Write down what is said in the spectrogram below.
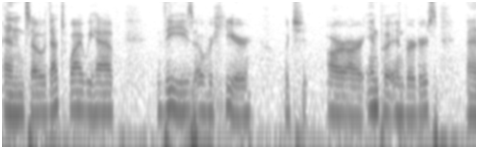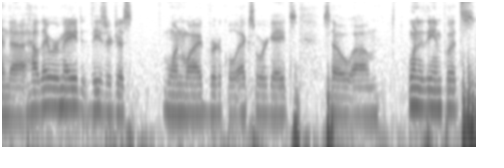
And so that's why we have these over here, which are our input inverters, and uh, how they were made. These are just one wide vertical XOR gates. So um, one of the inputs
